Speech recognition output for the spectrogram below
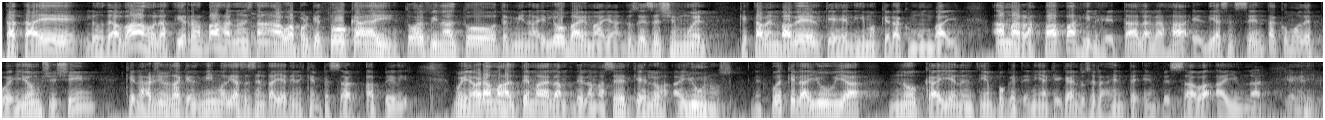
Tatae, los de abajo, las tierras bajas, no necesitan agua porque todo cae ahí, todo al final todo termina ahí. Loba de Maya, entonces ese es Shemuel, que estaba en Babel, que es el, dijimos que era como un valle. Amarras papas, Gilgetal, Alajá, el día 60 como después, Yom Shishim, que la Harshim, o sea que el mismo día 60 ya tienes que empezar a pedir. Muy bien, ahora vamos al tema de la, de la que es los ayunos. Después que la lluvia no caía en el tiempo que tenía que caer, entonces la gente empezaba a ayunar. ¿Qué gente?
